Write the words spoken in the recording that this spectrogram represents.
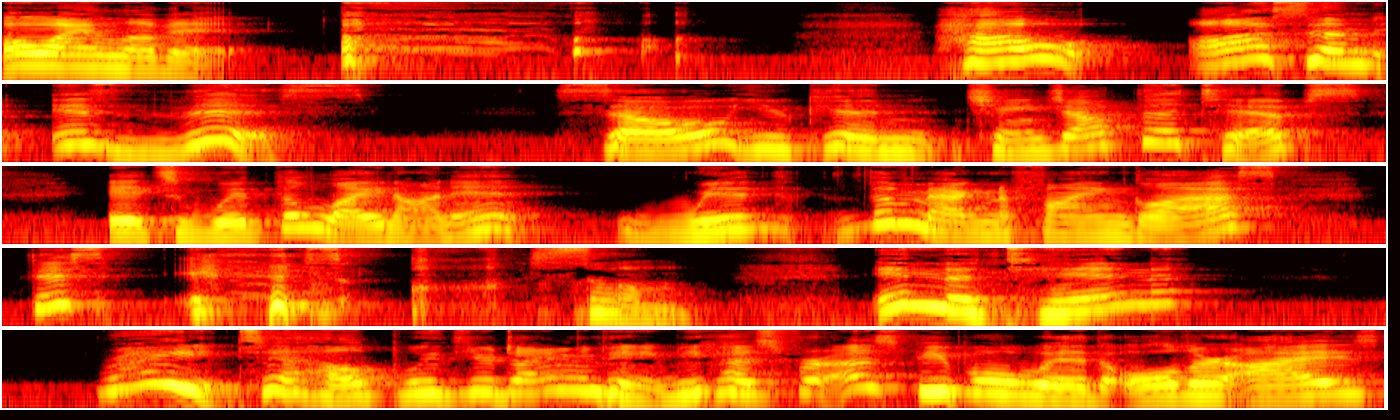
Oh, I love it. How awesome is this? So you can change out the tips. It's with the light on it, with the magnifying glass. This is awesome. In the tin, right, to help with your diamond painting. Because for us people with older eyes,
